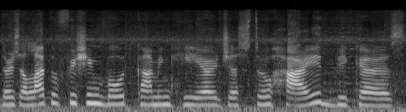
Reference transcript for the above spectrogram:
there's a lot of fishing boat coming here just to hide because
